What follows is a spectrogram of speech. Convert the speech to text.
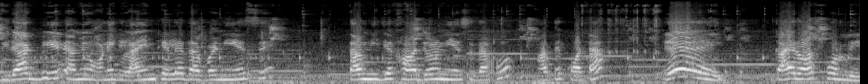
বিরাট ভিড়, আমি অনেক লাইন ঠেলে তারপর নিয়ে এসছে। তাও নিজে খাওয়ার জন্য নিয়ে এসছে, দেখো, হাতে কটা। এই, গায়ে রস পড়বে।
